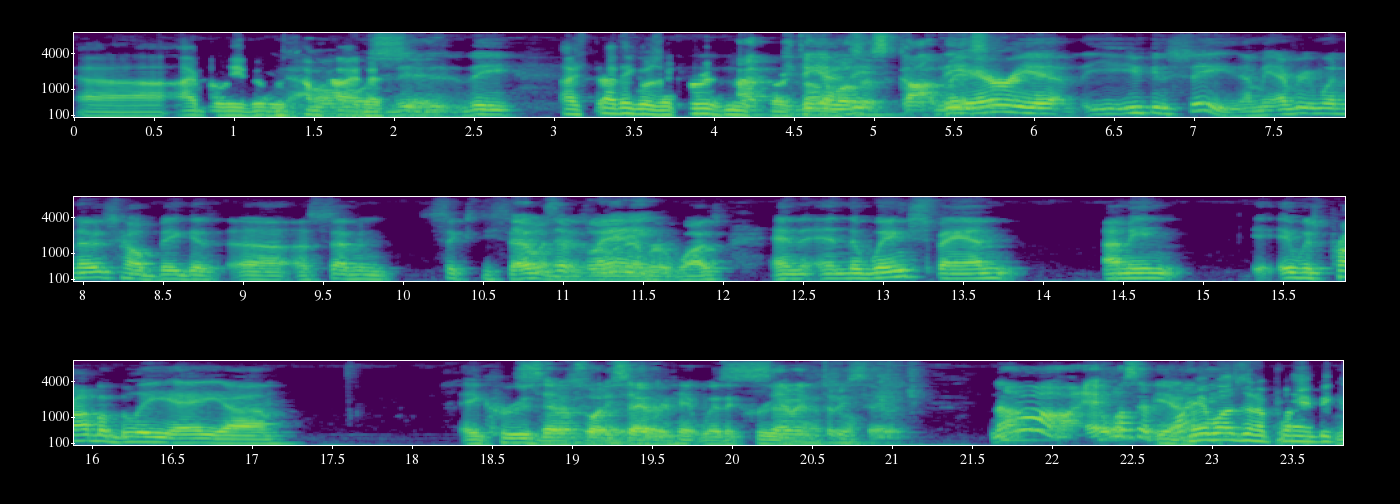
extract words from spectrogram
Uh, I believe it was some kind of. the, the I, I think it was a cruise missile. I think something. it was the- a Scott the missile. area you you can see. I mean, everyone knows how big a, uh, a 767 was is, a or plane. whatever it was, and and the wingspan. I mean, it, it was probably a um, a cruise missile that they 747. hit with a cruise missile. 737. No, it was a Yeah. plane. It wasn't a plane because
